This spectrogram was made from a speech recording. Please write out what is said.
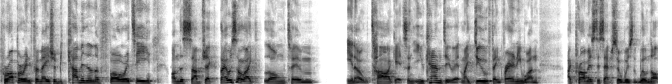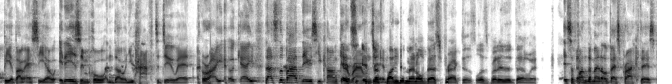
proper information, becoming an authority on the subject. Those are like long term, you know, targets, and you can do it. And I do think for anyone, I promise this episode was will not be about SEO. It is important though, and you have to do it. Right? Okay. That's the bad news. You can't get it's, around it. It's a fundamental best practice. Let's put it that way. It's a fundamental best practice.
